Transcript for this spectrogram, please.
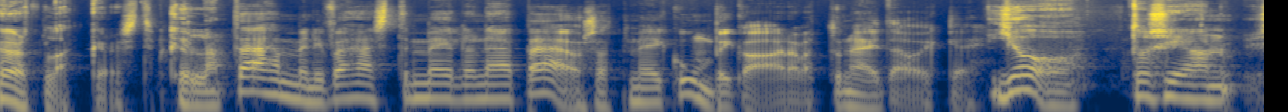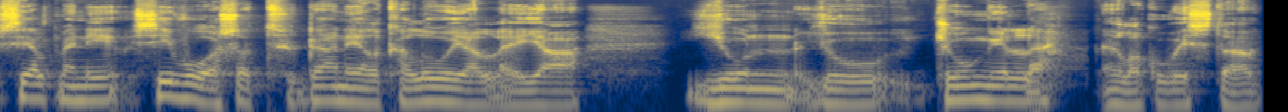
Hurt Lockerista. Kyllä. Tämähän meni vähän sitten meillä nämä pääosat, me ei kumpikaan arvattu näitä oikein. Joo, tosiaan sieltä meni sivuosat Daniel Kaluujalle ja Jun Ju Jungille elokuvista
